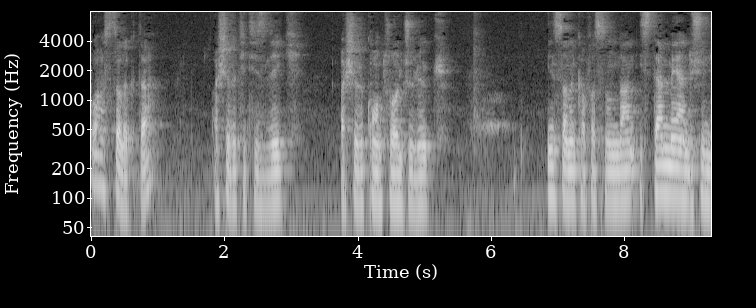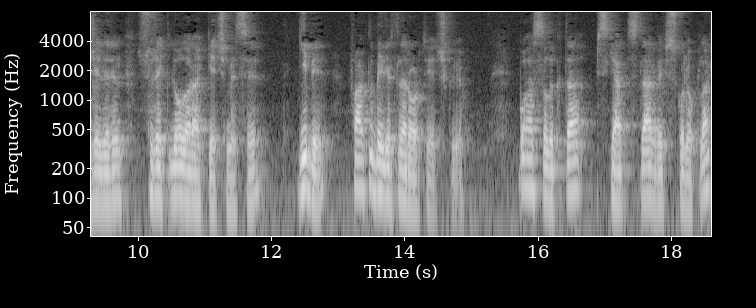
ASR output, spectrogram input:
Bu hastalıkta aşırı titizlik, aşırı kontrolcülük, insanın kafasından istenmeyen düşüncelerin sürekli olarak geçmesi gibi farklı belirtiler ortaya çıkıyor. Bu hastalıkta psikiyatristler ve psikologlar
